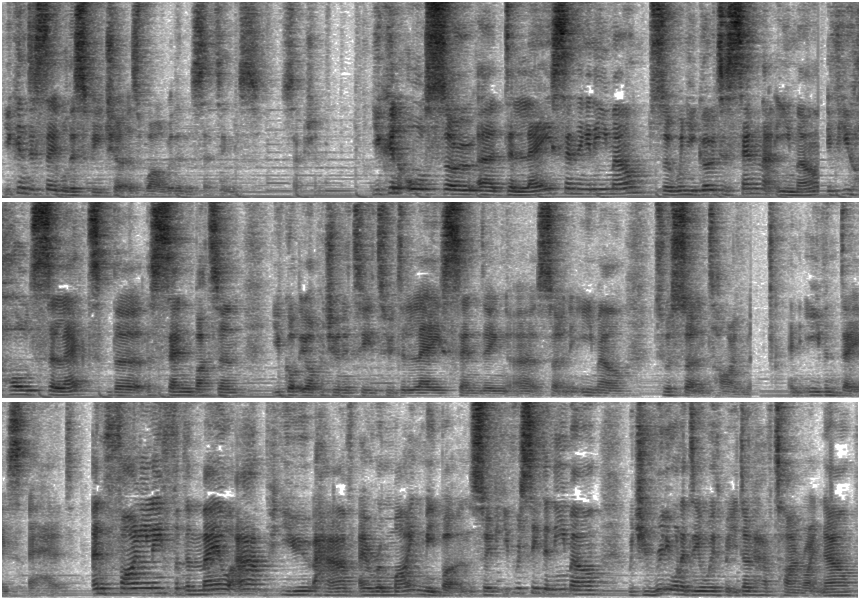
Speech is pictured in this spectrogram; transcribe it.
You can disable this feature as well within the settings section. You can also uh, delay sending an email. So when you go to send that email, if you hold select the, the send button, you've got the opportunity to delay sending a certain email to a certain time and even days ahead. And finally, for the Mail app, you have a Remind Me button. So if you've received an email which you really want to deal with but you don't have time right now,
